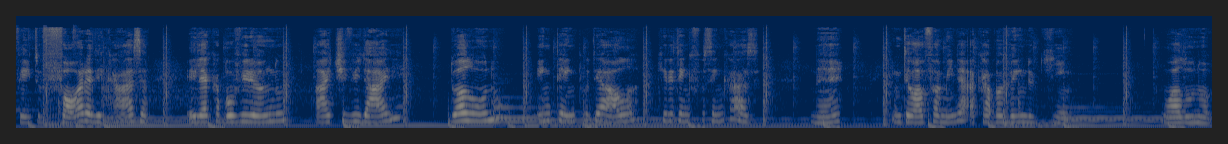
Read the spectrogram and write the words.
feito fora de casa, ele acabou virando a atividade do aluno em tempo de aula que ele tem que fazer em casa, né? Então a família acaba vendo que o aluno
